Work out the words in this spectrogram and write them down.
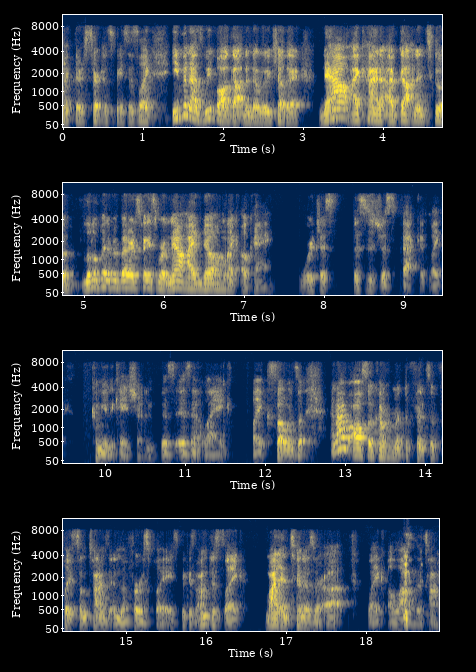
like there's certain spaces like even as we've all gotten to know each other now i kind of i've gotten into a little bit of a better space where now i know i'm like okay we're just this is just back at like communication. This isn't like like so and so and i've also come from a defensive place sometimes in the first place because i'm just like my antennas are up like a lot of the time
